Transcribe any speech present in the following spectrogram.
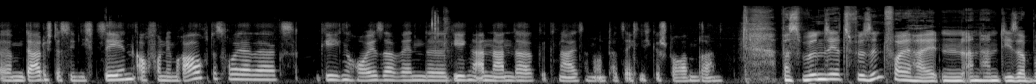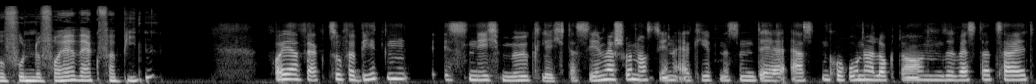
ähm, dadurch, dass sie nicht sehen, auch von dem Rauch des Feuerwerks gegen Häuserwände, gegeneinander geknallt sind und tatsächlich gestorben dran. Was würden Sie jetzt für sinnvoll halten anhand dieser Befunde? Feuerwerk verbieten? Feuerwerk zu verbieten ist nicht möglich. Das sehen wir schon aus den Ergebnissen der ersten Corona-Lockdown-Silvesterzeit,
